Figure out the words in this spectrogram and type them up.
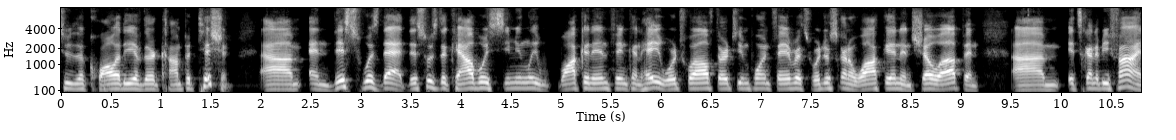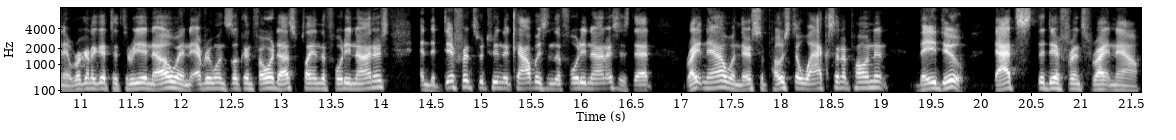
to the quality of their competition. Um, and this was that. This was the Cowboys seemingly walking in thinking, hey, we're 12, 13 point favorites. We're just going to walk in and show up and um, it's going to be fine. And we're going to get to 3 and 0. And everyone's looking forward to us playing the 49ers. And the difference between the Cowboys and the 49ers is that right now, when they're supposed to wax an opponent, they do. That's the difference right now.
